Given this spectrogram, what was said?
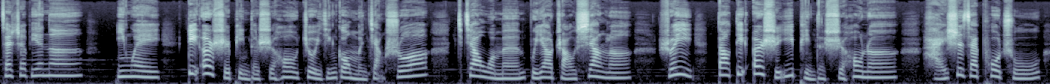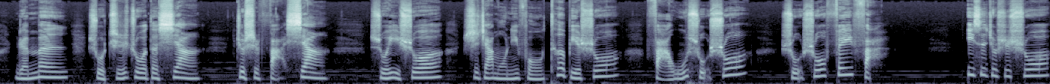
在这边呢，因为第二十品的时候就已经跟我们讲说，叫我们不要着相了，所以到第二十一品的时候呢，还是在破除。人们所执着的相，就是法相。所以说，释迦牟尼佛特别说：“法无所说，所说非法。”意思就是说，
